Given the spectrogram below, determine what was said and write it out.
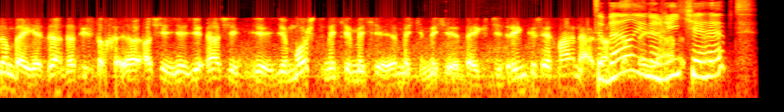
Dan ben je, dat, dat is toch, eh, als je je, je, als je, je, je morst met je, met, je, met, je, met je bekertje drinken, zeg maar. Nou, Terwijl dan je een rietje hebt.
